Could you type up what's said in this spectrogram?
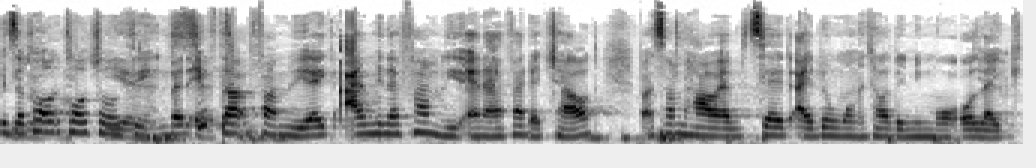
it's a know, cultural yeah, thing. But if that family, like I'm in a family and I've had a child, but somehow I've said I don't want a child anymore, or like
